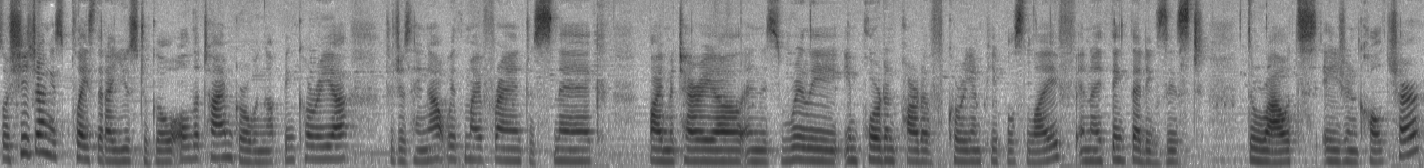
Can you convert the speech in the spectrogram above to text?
So Shijang is a place that I used to go all the time growing up in Korea to just hang out with my friend, to snack, buy material, and it's really important part of Korean people's life, and I think that exists throughout Asian culture.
